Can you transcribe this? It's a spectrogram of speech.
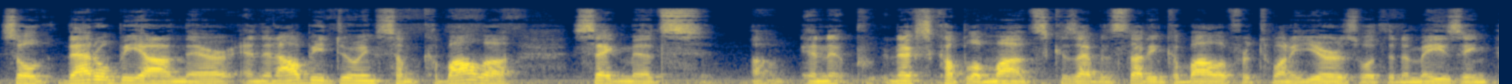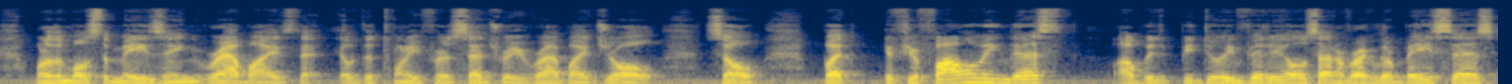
So that'll be on there. And then I'll be doing some Kabbalah segments um, in the next couple of months because I've been studying Kabbalah for 20 years with an amazing, one of the most amazing rabbis that of the 21st century, Rabbi Joel. So, but if you're following this, I'll be, doing videos on a regular basis.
